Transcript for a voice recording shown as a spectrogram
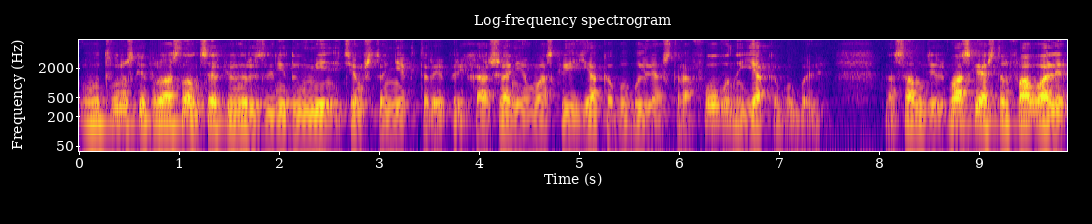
вот в Русской Православной Церкви выразили недоумение тем, что некоторые прихожане в Москве якобы были оштрафованы, якобы были. На самом деле в Москве оштрафовали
